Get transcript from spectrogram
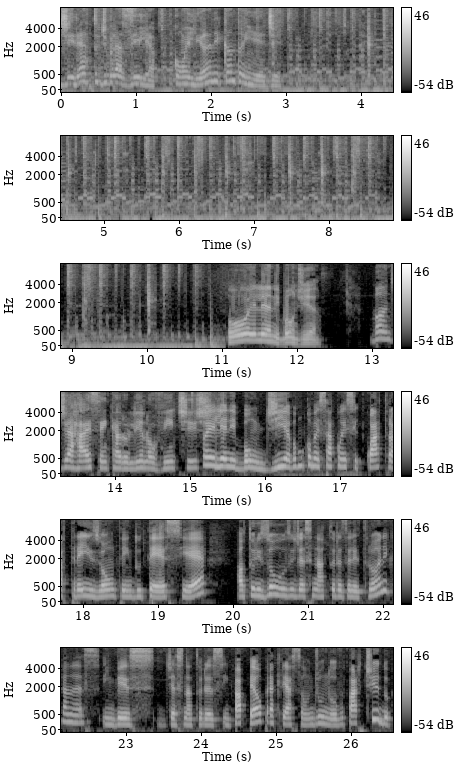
Direto de Brasília, com Eliane Cantanhede. Oi, Eliane, bom dia. Bom dia, Raíssa e Carolina, ouvintes. Oi, Eliane, bom dia. Vamos começar com esse 4 a 3 ontem do TSE. Autorizou o uso de assinaturas eletrônicas né, em vez de assinaturas em papel para a criação de um novo partido.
